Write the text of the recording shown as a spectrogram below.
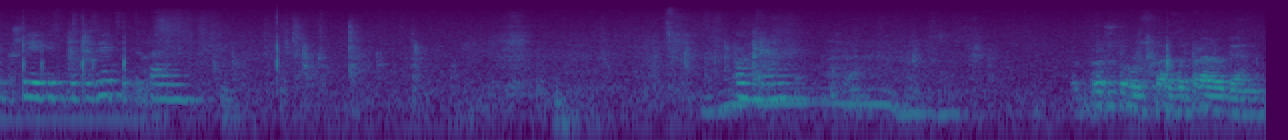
Якщо є якісь пропозиції, питання. Оглянути. Прошу голосувати за порядок денний.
